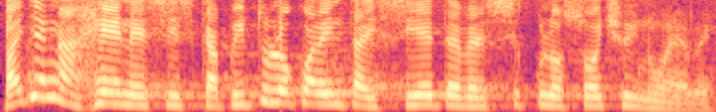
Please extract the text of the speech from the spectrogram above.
Vayan a Génesis capítulo 47, versículos 8 y 9.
